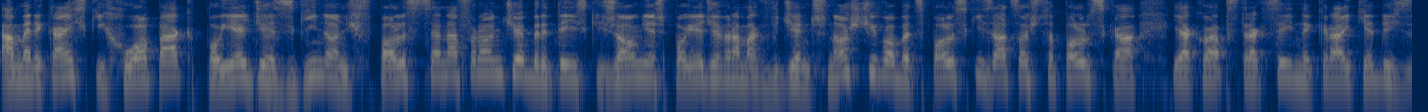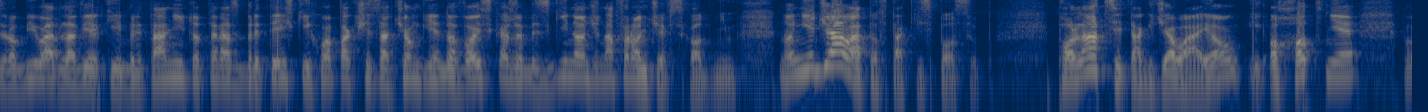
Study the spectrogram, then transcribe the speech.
amerykański chłopak pojedzie zginąć w Polsce na froncie, brytyjski żołnierz pojedzie w ramach wdzięczności wobec Polski za coś, co Polska jako abstrakcyjny kraj kiedyś zrobiła dla Wielkiej Brytanii, to teraz brytyjski chłopak się zaciągnie do wojska, żeby zginąć na froncie wschodnim. No nie działa to w taki sposób. Polacy tak działają i ochotnie e,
